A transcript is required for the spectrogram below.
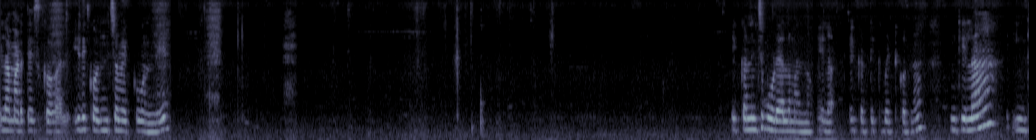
ఇలా మడతేసుకోవాలి. ఇది కొంచెం ఎక్కువ ఉంది. ఇక్కడ నుంచి మూడేళ్ళ మనం ఇలా ఇక్కడ టిక్ పెట్టుకున్నాం. ఇంక ఇలా ఇంక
